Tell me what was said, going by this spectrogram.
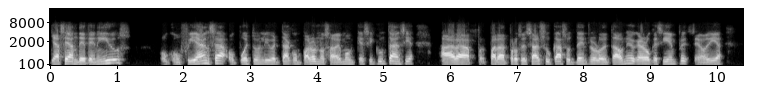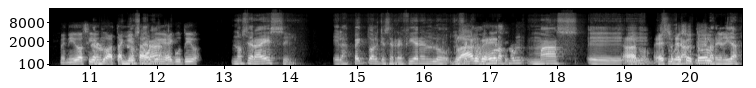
ya sean detenidos o confianza o puestos en libertad con parón, no sabemos en qué circunstancias, para, para procesar su caso dentro de los Estados Unidos, que era lo que siempre se había venido haciendo hasta que esa orden ejecutiva. No será ese el aspecto al que se refieren los. Yo claro sé que, son más eh, eh eso, es todo, la realidad,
